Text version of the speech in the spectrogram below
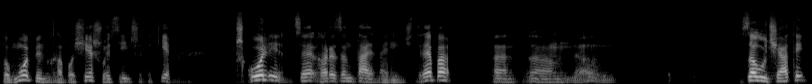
то мобінг або ще щось інше таке. В школі це горизонтальна річ. Треба е, е, залучати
